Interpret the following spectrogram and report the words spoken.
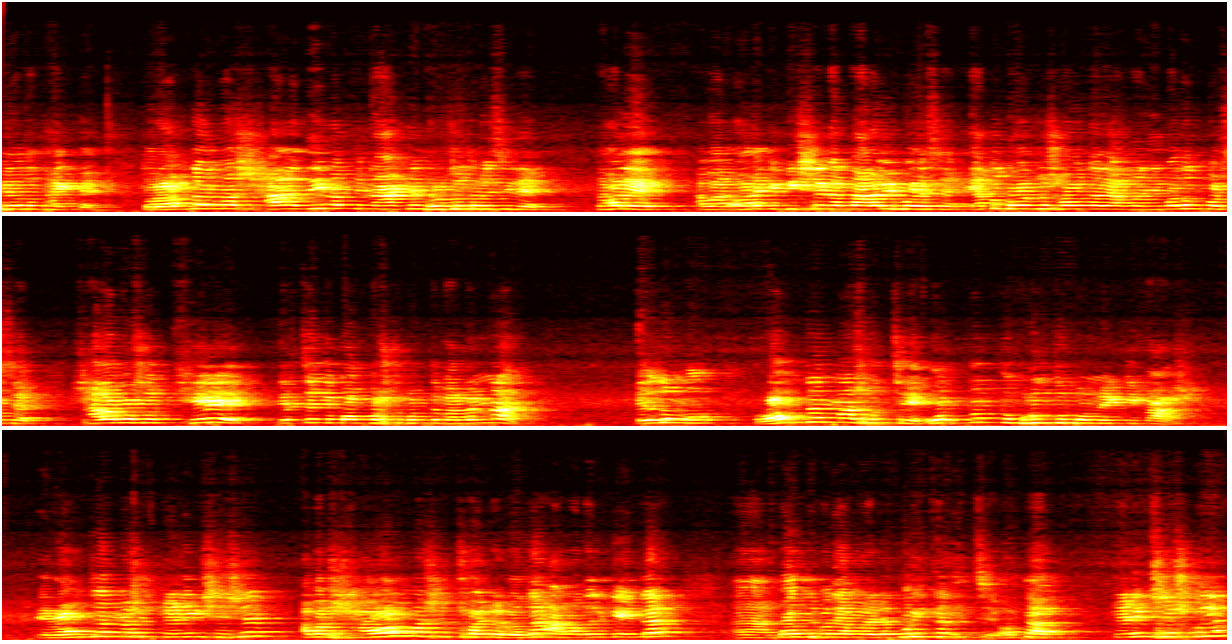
বিরত থাকবেন। তো রমজান মাস সারাদিন আপনি না খেয়ে ধৈর্য ধরেছিলেন, তাহলে আবার অনেকে বিশ্বের তারাবি পড়েছেন, এত ধৈর্য সহকারে আপনার ইবাদত করছেন, সারা বছর খেয়ে এর চাইতে কম কষ্ট করতে পারবেন না। এই জন্য রমজান মাস হচ্ছে অত্যন্ত গুরুত্বপূর্ণ একটি মাস। এই রমজান মাসের ট্রেনিং শেষে আবার শাওয়াল মাসের ছয়টা রোজা আমাদেরকে এটা বলতে পারি আমরা এটা পরীক্ষা দিচ্ছে। অর্থাৎ ট্রেনিং শেষ করলেন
